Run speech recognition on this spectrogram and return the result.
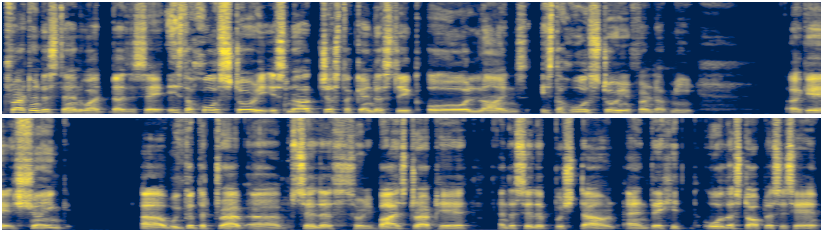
try to understand what does it say. It's the whole story. It's not just a candlestick or lines. It's the whole story in front of me. Okay showing uh we got the trap uh seller sorry buyers trapped here and the seller pushed down and they hit all the stop losses here.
